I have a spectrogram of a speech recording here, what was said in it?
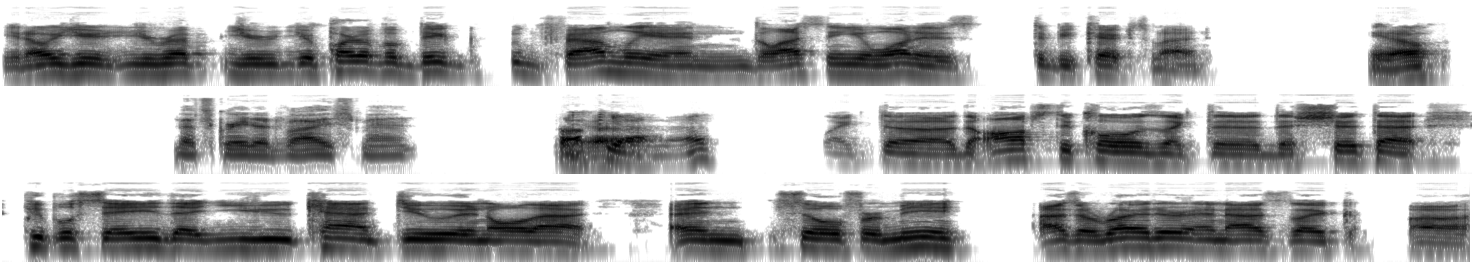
You know, you're you're rep, you're you're part of a big family, and the last thing you want is to be kicked, man. You know? That's great advice, man. Fuck Yeah. yeah, man. like the the obstacles, like the the shit that people say that you can't do and all that. And so for me, as a writer and as like uh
